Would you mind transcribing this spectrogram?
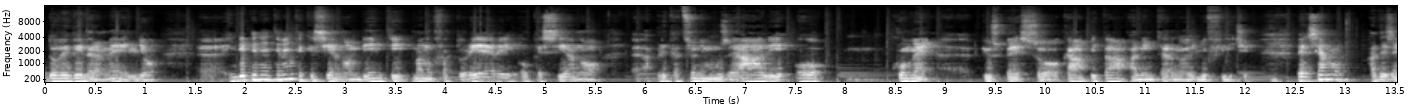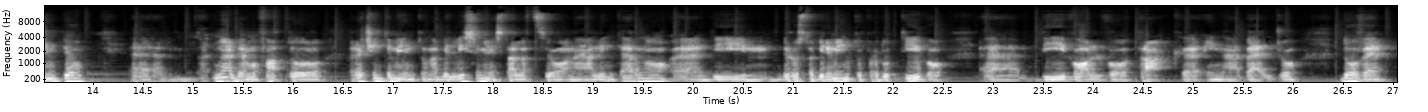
dove vivere meglio, eh, indipendentemente che siano ambienti manufatturieri o che siano eh, applicazioni museali o mh, come eh, più spesso capita all'interno degli uffici. Pensiamo ad esempio, eh, noi abbiamo fatto recentemente una bellissima installazione all'interno eh, di, dello stabilimento produttivo eh, di Volvo Truck in Belgio, dove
